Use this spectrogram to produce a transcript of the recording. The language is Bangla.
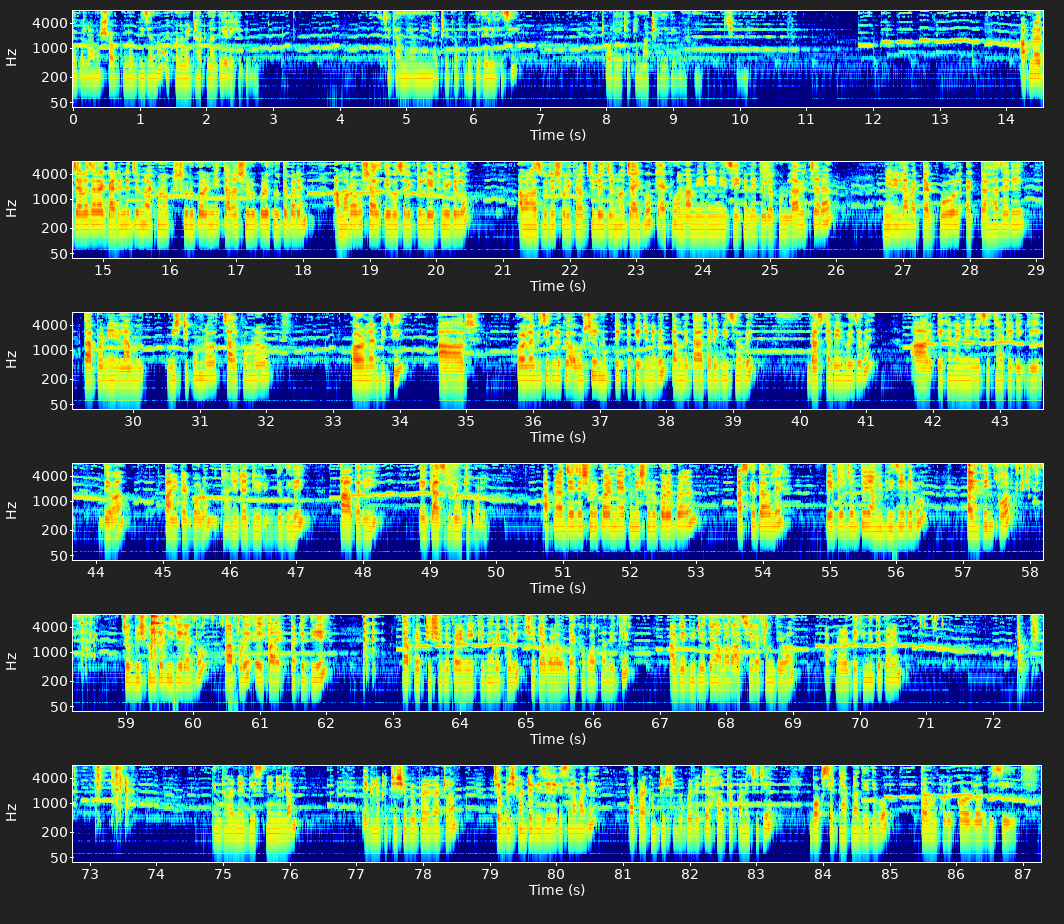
হয়ে গেল আমার সবগুলো ভিজানো, এখন আমি ঢাকনা দিয়ে রেখে দেব। এটাকে আমি আমি নেটের কাপড়ে বেঁধে রেখেছি। পরে এটাকে মাঠে দিয়ে দেবো এখন। আপনারা যারা যারা গার্ডেনের জন্য এখনও শুরু করেনি তারা শুরু করে ফেলতে পারেন। আমারও অবশ্য এবছর একটু লেট হয়ে গেল। আমার হাজবেন্ডের শরীর খারাপ ছিল এই জন্য। যাই হোক, এখন আমি নিয়ে নিয়েছি এখানে দুই রকম লাউয়ের চারা। নিয়ে নিলাম একটা গোল, একটা হাজারি। তারপর নিয়ে নিলাম মিষ্টি কুমড়ো, চাল কুমড়ো, করলার বিচি। আর করলার বিচিগুলোকে অবশ্যই মুখটা একটু কেটে নেবেন, তাহলে তাড়াতাড়ি বীজ হবে, গাছটা বের হয়ে যাবে। আর এখানে নিয়ে নিয়েছি থার্টি ডিগ্রি দেওয়া, পানিটা গরম থার্টিটা ডিগ্রি দিলেই তাড়াতাড়ি এই গাছগুলো উঠে পড়ে। আপনারা যে যে শুরু করেননি এখনই শুরু করে পড়লেন আজকে তাহলে এই পর্যন্তই আমি ভিজিয়ে দেব। একদিন পর চব্বিশ ঘণ্টা ভিজিয়ে রাখব। তারপরে এই পানিটাকে দিয়ে তারপরে টিস্যু পেপারে নিয়ে কীভাবে করি সেটা আবার দেখাবো আপনাদেরকে। আগের ভিডিওতেও আমার আছে এরকম দেওয়া, আপনারা দেখে নিতে পারেন। তিন ধরনের বীজ নিয়ে নিলাম। এগুলোকে টিস্যু পেপারে রাখলাম। চব্বিশ ঘণ্টা ভিজিয়ে রেখেছিলাম আগে। তারপর এখন টিস্যু পেপার রেখে হালকা পানি ছিটিয়ে বক্সের ঢাকনা দিয়ে দেবো। তেমন করে করলার বিচি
